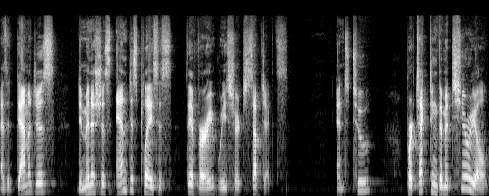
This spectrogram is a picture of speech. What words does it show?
as it damages, diminishes, and displaces their very research subjects. And two, protecting the material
